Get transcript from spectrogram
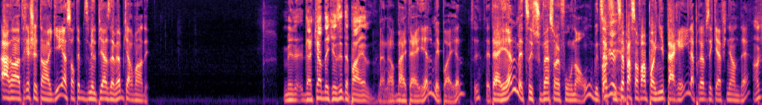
Elle rentrait chez Tanguay, elle sortait 10 000 de meubles qu'elle revendait. Mais la carte de crédit n'était pas à elle. Ben non, ben, c'était à elle, mais pas à elle. C'était à elle, mais tu sais, souvent, c'est un faux nom. Mais, tu sais, Ok, elle finissait par se faire pogner pareil. La preuve, c'est qu'elle a fini en dedans. OK.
